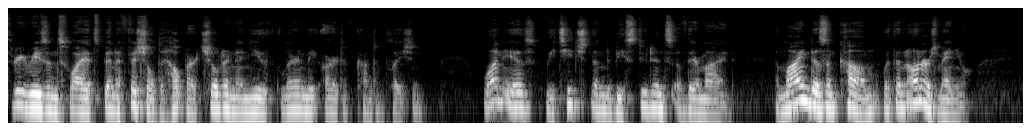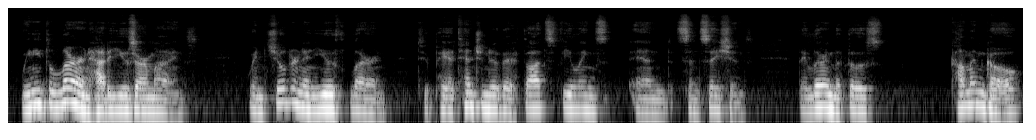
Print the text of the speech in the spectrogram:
Three reasons why it's beneficial to help our children and youth learn the art of contemplation. One is we teach them to be students of their mind. The mind doesn't come with an owner's manual. We need to learn how to use our minds. When children and youth learn to pay attention to their thoughts, feelings, and sensations, they learn that those come and go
